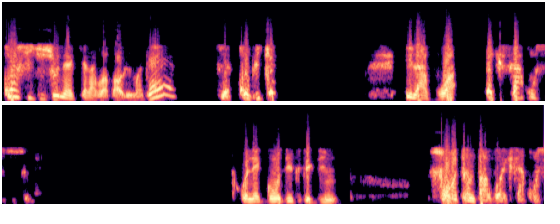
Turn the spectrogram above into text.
constitutionnelle, qui est la voie parlementaire, qui est compliquée, et la voie extra-constitutionnelle. On est gon député qui dit, en train de pas voir extra-constitutionnelle.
